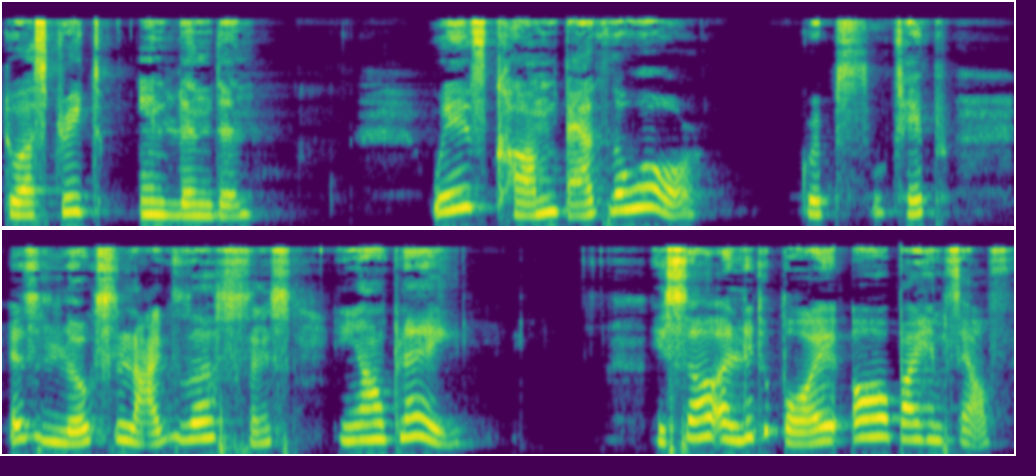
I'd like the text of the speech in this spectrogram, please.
to a street in London. We've come back the war, grips Chip. It looks like the scenes in our play. He saw a little boy all by himself.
